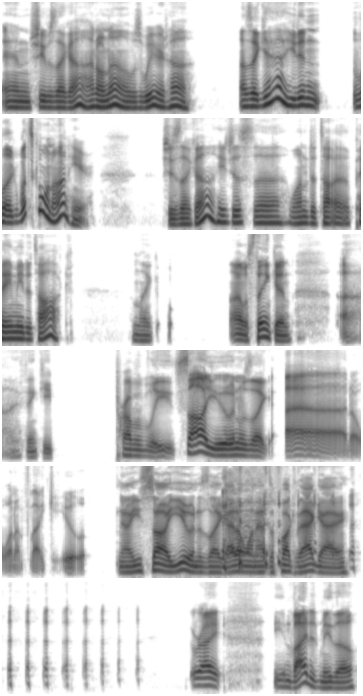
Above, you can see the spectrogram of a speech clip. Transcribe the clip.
And she was like, Oh, I don't know. It was weird, huh? I was like, Yeah, you didn't like what's going on here? She's like, "Oh, he just uh, wanted to talk, pay me to talk." I'm like, I was thinking, uh, I think he probably saw you and was like, "I don't want to fuck you." Now he saw you and was like, I don't want to have to fuck that guy. right? He invited me though.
